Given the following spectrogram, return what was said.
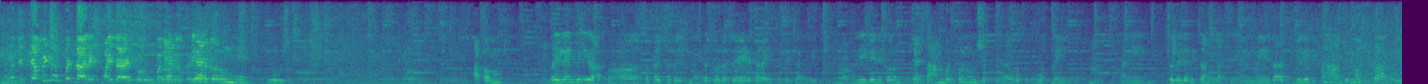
म्हणजे त्या पिठात पण डायरेक्ट मैदा ऍड करून बनवलं तरी ऍड होतं. करून होऊ शकतो. आपण पहिल्यांदा आप- सकाळी सकाळीच मैदा थोडंसं ऍड करायचं त्याच्यामध्ये. हा. आणि जेणेकरून जास्त आंबट पण होऊ शकतो होत होत नाही. हम्म. आणि चवीला बी चांगली लागते. आणि मैदा जिलेबी पण अगदी मस्त आहे.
